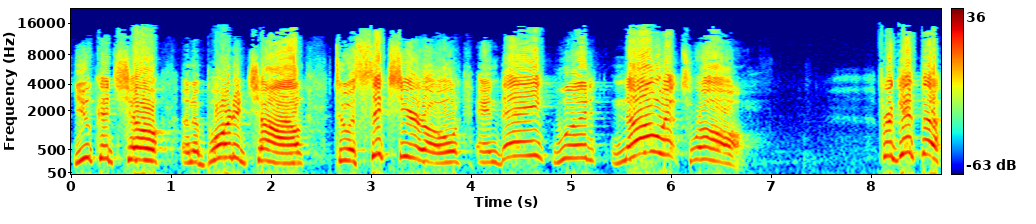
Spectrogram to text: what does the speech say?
you could show an aborted child to a six-year-old and they would know it's wrong. Forget the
